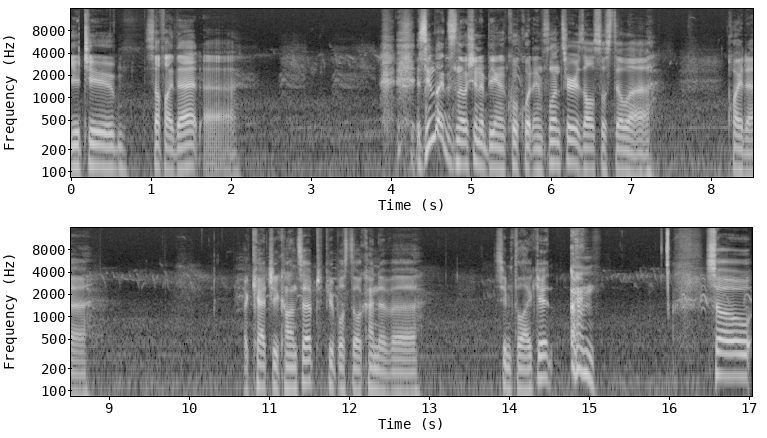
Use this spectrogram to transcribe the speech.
YouTube, stuff like that. Uh, it seems like this notion of being a quote quote influencer is also still uh, quite a a catchy concept. People still kind of uh, seem to like it. so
